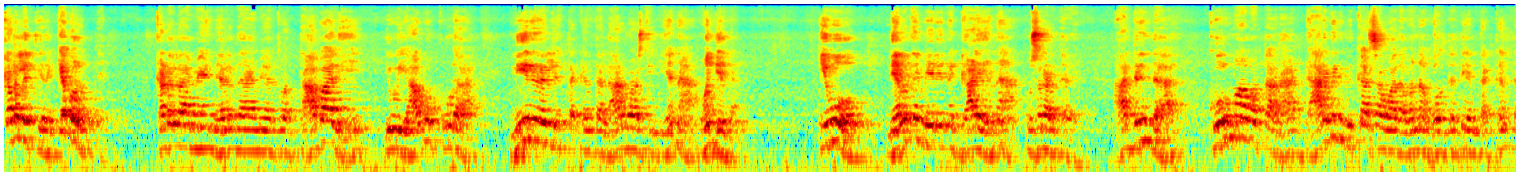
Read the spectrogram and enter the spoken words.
ಕಡಲ ತೀರಕ್ಕೆ ಬರುತ್ತೆ. ಕಡಲಾಮೆ, ನೆಲದಾಮೆ ಅಥವಾ ತಾಬಾಲಿ, ಇವು ಯಾವೂ ಕೂಡ ನೀರಿನಲ್ಲಿರ್ತಕ್ಕಂಥ ಲಾರ್ವಾ ಸ್ಥಿತಿಯನ್ನು ಹೊಂದಿಲ್ಲ. ಇವು ನೆಲದ ಮೇಲಿನ ಗಾಳಿಯನ್ನು ಉಸಿರಾಡ್ತವೆ. ಆದ್ದರಿಂದ ಕೂರ್ಮಾವತಾರ ಡಾರ್ವಿನ್ ವಿಕಾಸವಾದವನ್ನು ಹೋಲ್ತತೆ ಅಂತಕ್ಕಂಥ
